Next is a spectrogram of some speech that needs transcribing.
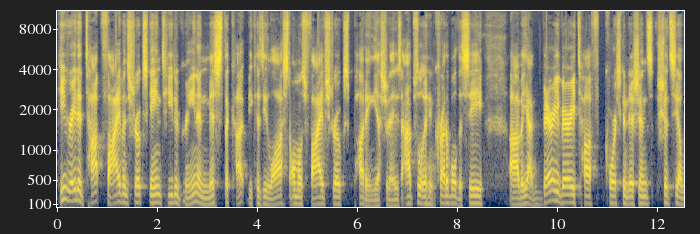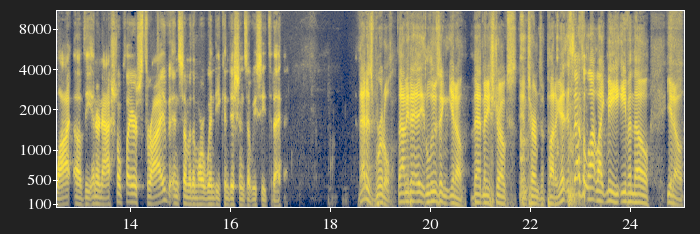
He rated top five in strokes gained tee to green and missed the cut because he lost almost five strokes putting yesterday. It was absolutely incredible to see. Uh, but yeah, very, very tough course conditions. Should see a lot of the international players thrive in some of the more windy conditions that we see today. That is brutal. I mean, losing, you know, that many strokes in terms of putting. It, it, sounds a lot like me, even though, you know,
